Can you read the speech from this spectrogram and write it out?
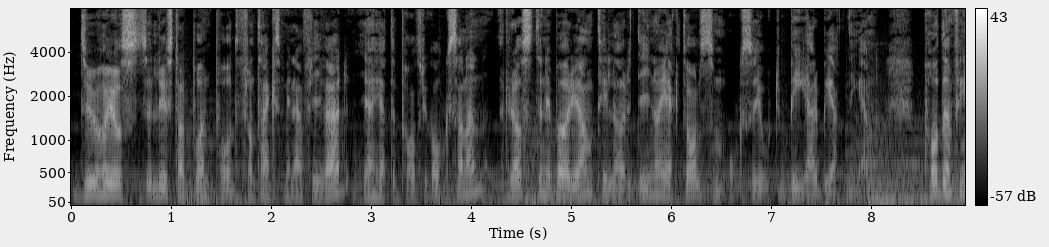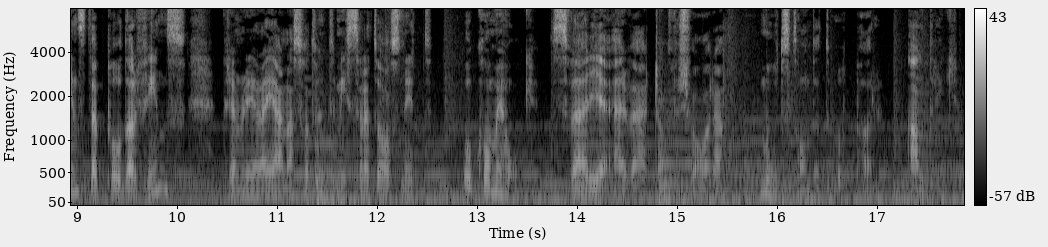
Du har just lyssnat på en podd från Tankesmedjan Frivärd. Jag heter Patrik Oksanen. Rösten i början tillhör Dino Ekdahl som också gjort bearbetningen. Podden finns där poddar finns. Prenumerera gärna så att du inte missar ett avsnitt. Och kom ihåg, Sverige är värt att försvara. Motståndet upphör aldrig.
